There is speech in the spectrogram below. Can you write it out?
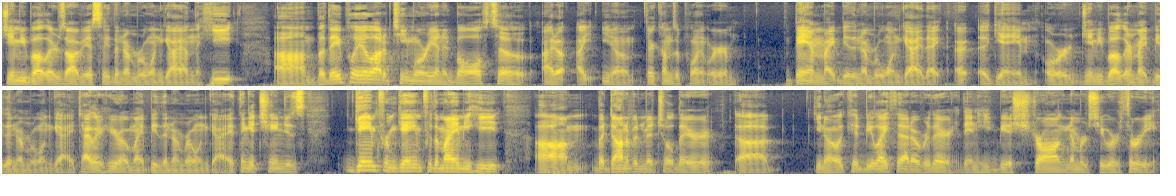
Jimmy Butler is obviously the number one guy on the Heat. Um, but they play a lot of team-oriented ball, so I don't, I you know, there comes a point where Bam might be the number one guy that a, a game, or Jimmy Butler might be the number one guy. Tyler Herro might be the number one guy. I think it changes game from game for the Miami Heat. Um, but Donovan Mitchell there, uh, you know, it could be like that over there. Then he'd be a strong number two or three.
